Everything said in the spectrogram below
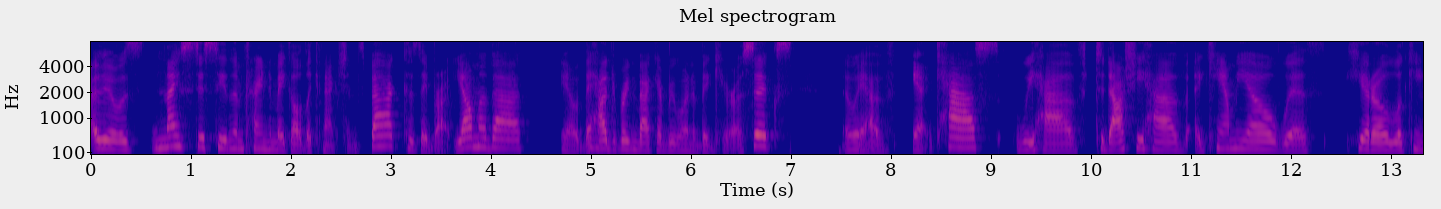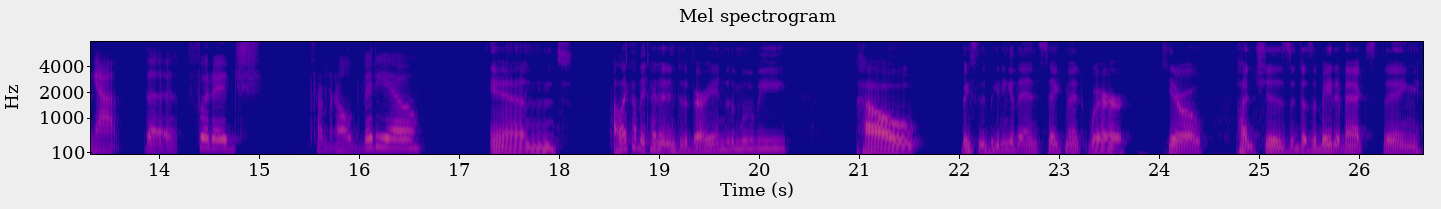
I mean, it was nice to see them trying to make all the connections back because they brought Yama back. You know, they had to bring back everyone in Big Hero 6. Then we have Aunt Cass. We have Tadashi have a cameo with Hiro looking at the footage from an old video. And I like how they tied it into the very end of the movie. How basically the beginning of the end segment where Hiro punches and does a Betamax thing,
